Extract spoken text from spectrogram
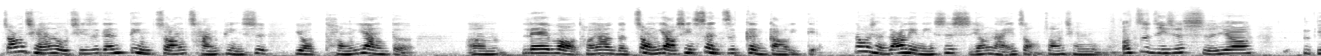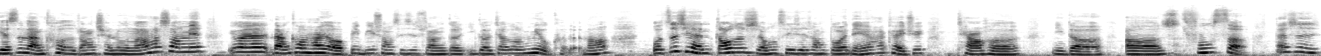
妆前乳其实跟定妆产品是有同样的嗯 level，同样的重要性，甚至更高一点。那我想知道李宁是使用哪一种妆前乳呢？我自己是使用。也是兰蔻的妆前乳，然后它上面因为兰蔻它有 BB 霜、CC 霜跟一个叫做 Milk 的，然后我之前都是使用 CC 霜多一点，因为它可以去调和你的呃肤色，但是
